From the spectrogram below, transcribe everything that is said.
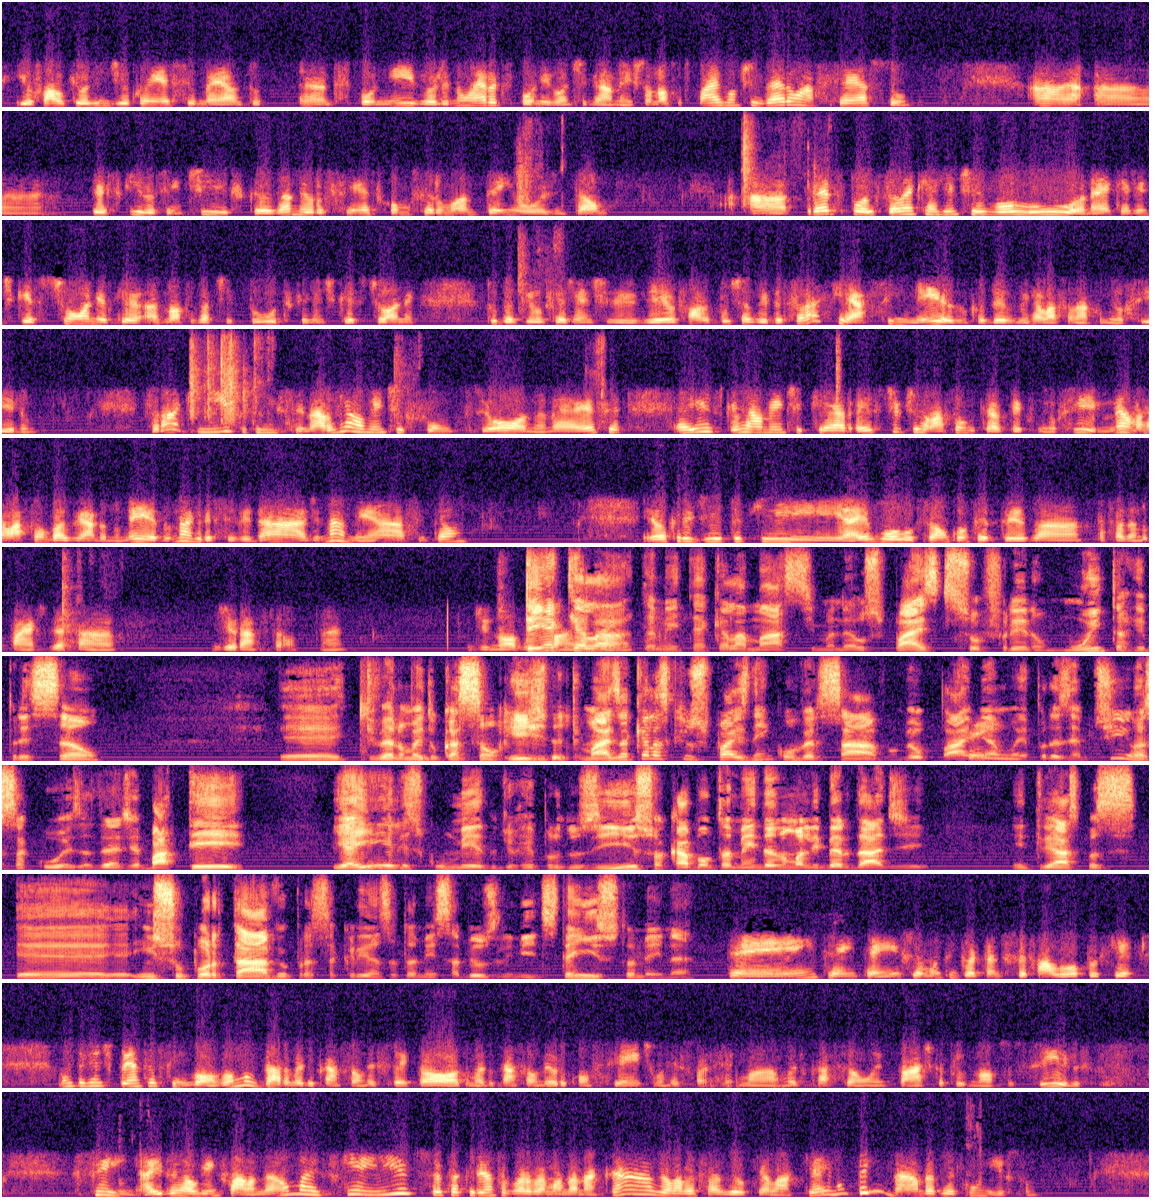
E eu falo que hoje em dia o conhecimento uh, disponível, ele não era disponível antigamente. Então, nossos pais não tiveram acesso a, a pesquisas científicas, a neurociência como o ser humano tem hoje. Então, a predisposição é que a gente evolua, né? Que a gente questione as nossas atitudes, que a gente questione tudo aquilo que a gente viveu e fala, puxa vida, será que é assim mesmo que eu devo me relacionar com meu filho? será que isso que me ensinaram realmente funciona, né? Esse, é isso que eu realmente quero, é esse tipo de relação que eu quero ter com meu filho, né? Uma relação baseada no medo, na agressividade, na ameaça. Então, eu acredito que a evolução, com certeza, está fazendo parte dessa geração, né? De novos tem aquela, também tem aquela máxima, né? Os pais que sofreram muita repressão, é, tiveram uma educação rígida demais, aquelas que os pais nem conversavam. Meu pai e minha mãe, por exemplo, tinham essa coisa né, de bater. E aí eles, com medo de reproduzir isso, acabam também dando uma liberdade, entre aspas, é, insuportável para essa criança também saber os limites. Tem isso também, né? Tem, tem, tem. Isso é muito importante que você falou, porque muita gente pensa assim, bom, vamos dar uma educação respeitosa, uma educação neuroconsciente, uma, uma, uma educação empática para os nossos filhos. Sim, aí vem alguém e fala, não, mas que isso? Essa criança agora vai mandar na casa, ela vai fazer o que ela quer, e não tem nada a ver com isso.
